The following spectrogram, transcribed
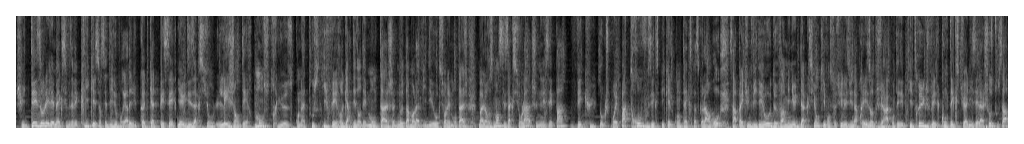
Je suis désolé les mecs si vous avez cliqué sur cette vidéo pour regarder du code 4 PC, il y a eu des actions légendaires, monstrueuses, qu'on a tous kiffé regarder dans des montages, notamment la vidéo sur les montages. Malheureusement, ces actions-là, je ne les ai pas vécues, donc je pourrais pas trop vous expliquer le contexte, parce que là, en gros, ça va pas être une vidéo de 20 minutes d'action qui vont se suivre les unes après les autres. Je vais raconter des petits trucs, je vais contextualiser la chose, tout ça.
